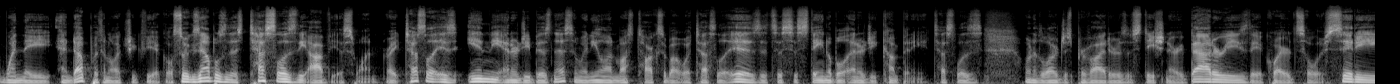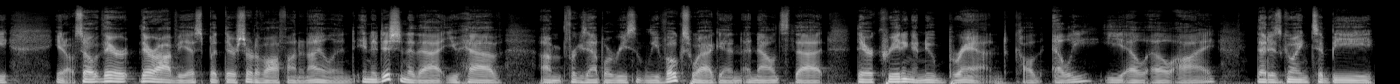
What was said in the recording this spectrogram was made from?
when they end up with an electric vehicle. So examples of this, Tesla is the obvious one, right? Tesla is in the energy business, and when Elon Musk talks about what Tesla is, it's a sustainable energy company. Tesla is one of the largest providers of stationary batteries. They acquired SolarCity, you know, so they're they're obvious, but they're sort of off on an island. In addition to that, you have um, for example, recently Volkswagen announced that they're creating a new brand called Elli, E L L I, that is going to be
